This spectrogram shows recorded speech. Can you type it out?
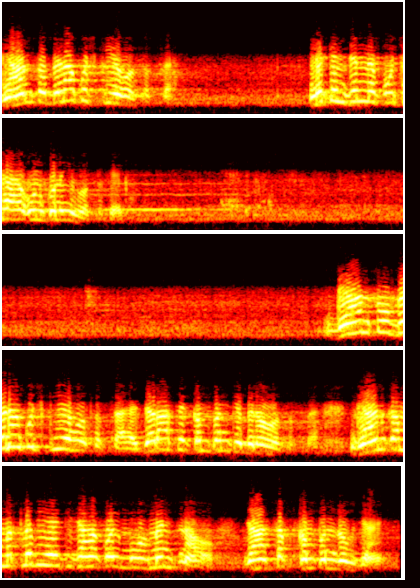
ध्यान तो बिना कुछ किए हो सकता है। लेकिन जिनने पूछा है, उनको नहीं हो सकेगा। ध्यान तो बिना कुछ किए हो सकता है, जरा से कंपन के बिना हो सकता है। ध्यान का मतलब ही है कि जहाँ कोई मूवमेंट ना हो, जहाँ सब कंपन रुक जाए।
